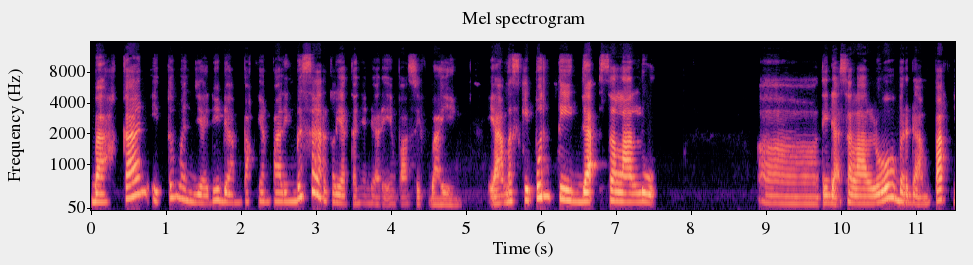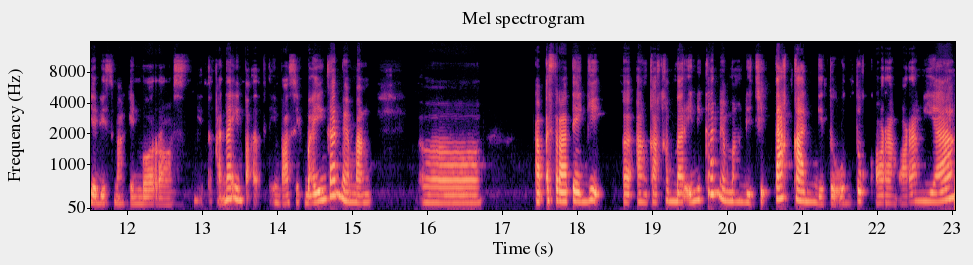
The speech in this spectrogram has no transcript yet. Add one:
Bahkan itu menjadi dampak yang paling besar kelihatannya dari impulsive buying, ya, meskipun tidak selalu eee, tidak selalu berdampak jadi semakin boros, gitu. Karena impa impulsive buying kan memang, eee, apa, strategi, eee, angka kembar ini kan memang diciptakan gitu untuk orang-orang yang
